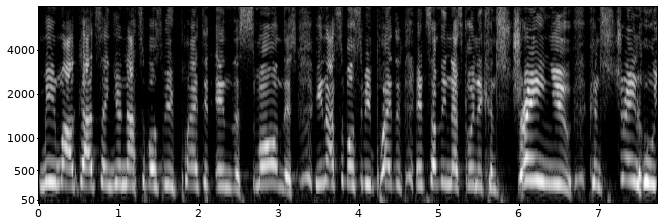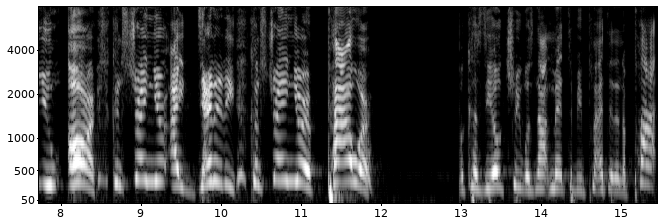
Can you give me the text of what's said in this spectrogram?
Meanwhile, God's saying you're not supposed to be planted in the smallness. You're not supposed to be planted in something that's going to constrain you, constrain who you are, constrain your identity, constrain your power because the oak tree was not meant to be planted in a pot.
